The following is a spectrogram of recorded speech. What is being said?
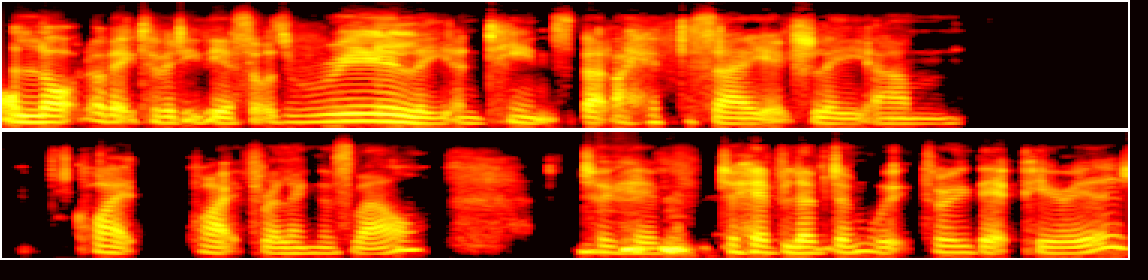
a lot of activity there. So it was really intense, but I have to say, actually, um, quite quite thrilling as well to have to have lived and worked through that period.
